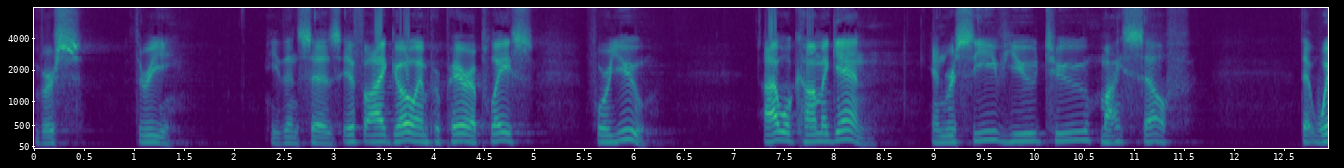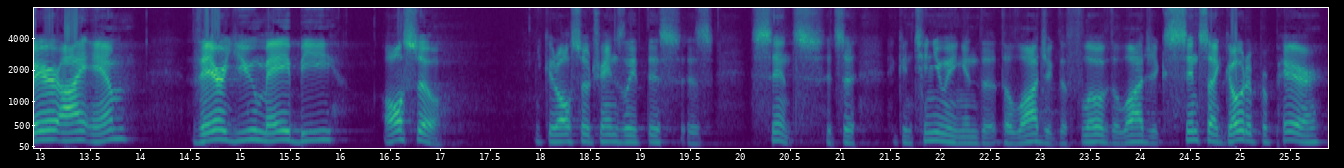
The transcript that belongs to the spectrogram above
Verse 3, he then says, If I go and prepare a place for you, I will come again and receive you to myself, that where I am, there you may be also. You could also translate this as since. It's a, a continuing in the, the logic, the flow of the logic. Since I go to prepare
